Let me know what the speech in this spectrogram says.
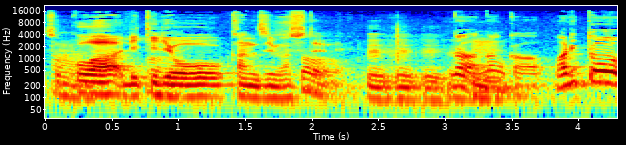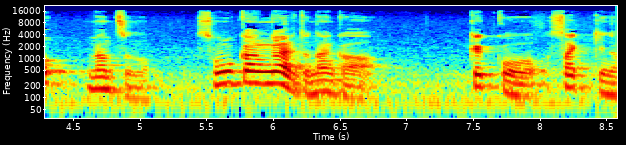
そこは力量を感じましたよね。うんうんだからなんか割となんつうの？そう考えるとなんか結構さっきの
